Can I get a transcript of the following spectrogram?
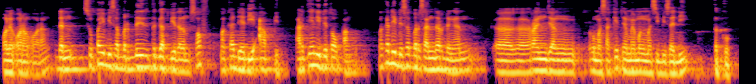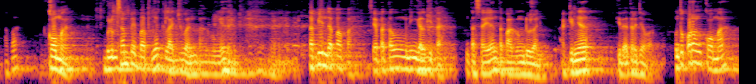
oleh orang-orang dan supaya bisa berdiri tegak di dalam soft maka dia diapit. Artinya dia ditopang. Maka dia bisa bersandar dengan uh, ranjang rumah sakit yang memang masih bisa ditekuk. Apa? Koma. Belum sampai babnya kelajuan Pak Agung ya. Tapi tidak apa-apa. Siapa tahu meninggal kita. Entah saya entah Pak Agung duluan. Akhirnya tidak terjawab. Untuk orang koma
